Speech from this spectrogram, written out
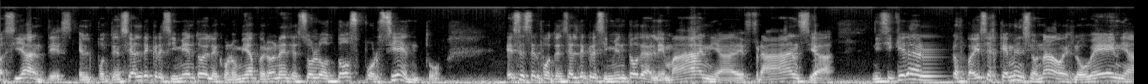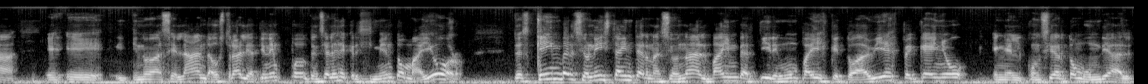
hacía antes. El potencial de crecimiento de la economía peruana es de solo 2%. Ese es el potencial de crecimiento de Alemania, de Francia, ni siquiera de los países que he mencionado, Eslovenia, eh, eh, Nueva Zelanda, Australia, tienen potenciales de crecimiento mayor. Entonces, ¿qué inversionista internacional va a invertir en un país que todavía es pequeño en el concierto mundial,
